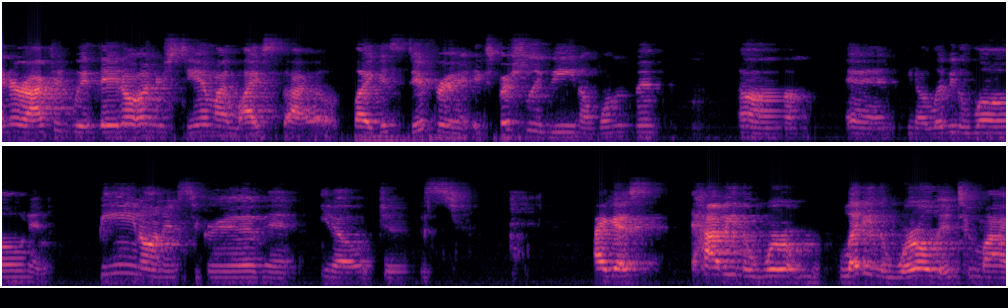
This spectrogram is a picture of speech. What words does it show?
interacted with, they don't understand my lifestyle. Like it's different, especially being a woman, um, and you know, living alone and being on Instagram and you know, just I guess having the world, letting the world into my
